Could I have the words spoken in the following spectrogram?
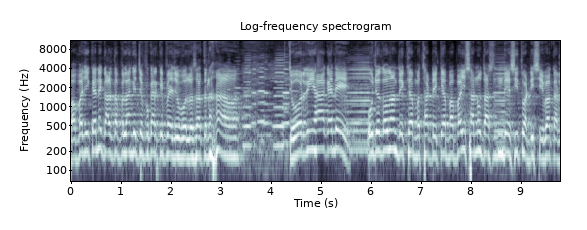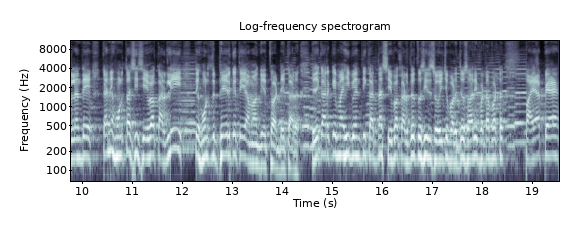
ਬਾਬਾ ਜੀ ਕਹਿੰਦੇ ਗੱਲ ਤਾਂ ਪਲਾਂਗੇ, ਚੁੱਪ ਕਰਕੇ ਪੈ ਜਾਓ, ਬੋਲੋ ਸਤਨਾਮ। ਚੋਰ ਨਹੀਂ ਹਾਂ ਕਹਿੰਦੇ। ਉਹ ਜਦੋਂ ਉਹਨਾਂ ਨੇ ਦੇਖਿਆ, ਮੱਥਾ ਟੇਕਿਆ, ਬਾਬਾ ਜੀ ਸਾਨੂੰ ਦੱਸ ਦਿੰਦੇ, ਅਸੀਂ ਤੁਹਾਡੀ ਸੇਵਾ ਕਰ ਲੈਂਦੇ। ਕਹਿੰਦੇ, ਹੁਣ ਤਾਂ ਅਸੀਂ ਸੇਵਾ ਕਰ ਲਈ ਤੇ ਹੁਣ ਤੇ ਫੇਰ ਕਿਤੇ ਆਵਾਂਗੇ ਤੁਹਾਡੇ ਘਰ। ਇਹ ਕਰਕੇ ਮੈਂ ਹੀ ਬੇਨਤੀ ਕਰਦਾ, ਸੇਵਾ ਕਰ ਦਿਓ, ਤੁਸੀਂ ਰਸੋਈ 'ਚ ਵੜ ਜਾਓ, ਸਾਰੇ ਫਟਾਫਟ ਪਾਇਆ ਪਿਆ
